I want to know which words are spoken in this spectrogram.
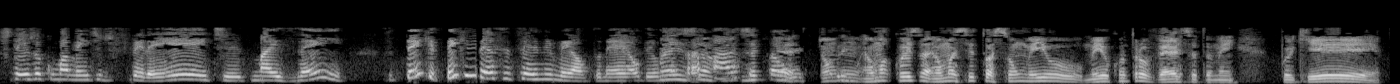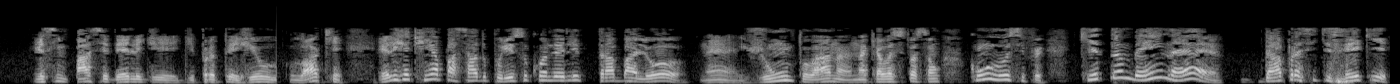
esteja com uma mente diferente, mas zen, você tem que, tem que ter esse discernimento, né? É o deus Mas, da trapaça. é, então, é, é um- é uma coisa, é uma situação meio, meio controversa também, porque esse impasse dele de, de proteger o Loki, ele já tinha passado por isso quando ele trabalhou, né, junto lá na, naquela situação com o Lúcifer, que também, né, dá pra se dizer que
